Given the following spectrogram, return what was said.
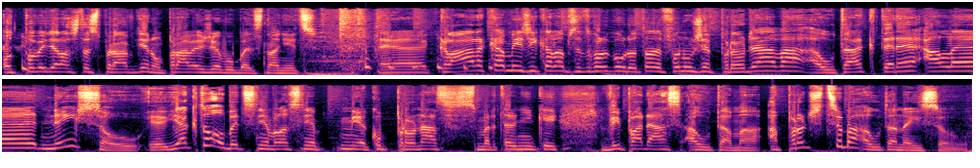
odpověděla jste správně, no právě, že vůbec na nic. Uh, Klárka mi říkala před chvilkou do telefonu, že prodává auta, které ale nejsou. Jak to obecně vlastně jako pro nás smrtelníky vypadá s autama a proč třeba auta nejsou?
